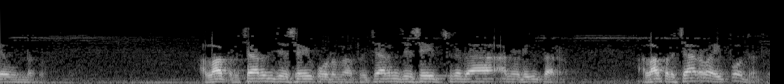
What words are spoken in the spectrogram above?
ఏ ఉండదు. అలా ప్రచారం చేసేయకూడదు ప్రచారం చేసేయచ్చు కదా అని అడుగుతారు. అలా ప్రచారం అయిపోతుంది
